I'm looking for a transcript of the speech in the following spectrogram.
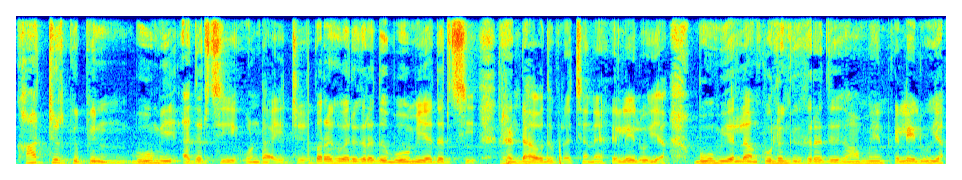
காற்றிற்கு பின் பூமி அதிர்ச்சி உண்டாயிற்று. பிறகு வருகிறது பூமி அதிர்ச்சி. ரெண்டாவது பிரச்சனை ஹெல்லேலூயா. பூமியெல்லாம் குலுங்குகிறது. ஆமேன் ஹெல்லேலூயா.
